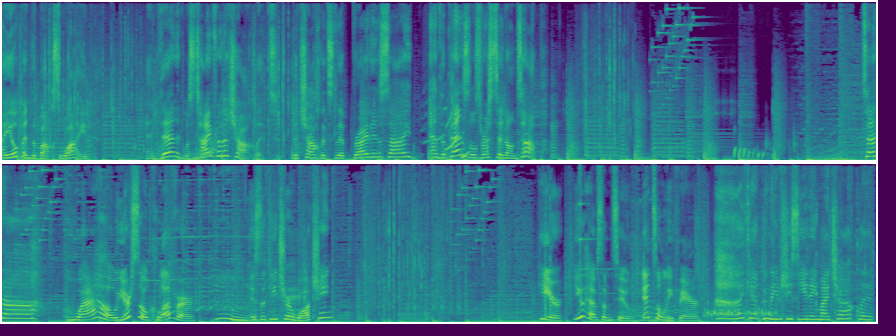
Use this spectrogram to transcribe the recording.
I opened the box wide. And then it was time for the chocolate. The chocolate slipped right inside, and the pencils rested on top. Ta-da! Wow, you're so clever. Hmm, is the teacher watching? Here, you have some too. It's only fair. I can't believe she's eating my chocolate.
